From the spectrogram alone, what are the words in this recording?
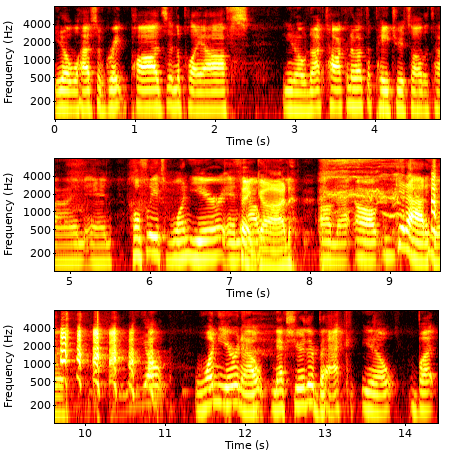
You know, we'll have some great pods in the playoffs. You know, not talking about the Patriots all the time, and hopefully it's one year and thank. God on that. Oh, get out of here. you know, one year and out. Next year they're back. You know, but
